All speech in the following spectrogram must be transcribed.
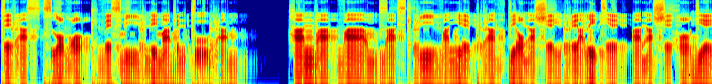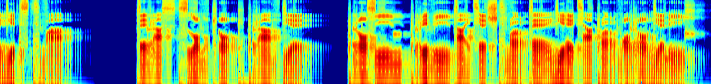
Teraz slovo k vesmírnym agentúram. Hanba vám za skrývanie pravdy o našej realite a našeho dedictva. Teraz slovko k pravde. Prosím, privítajte štvrté dieťa prvorodených.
